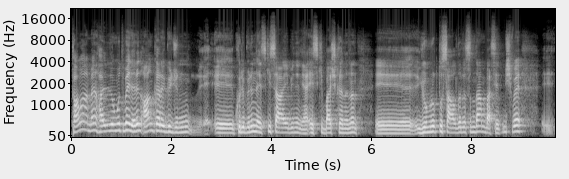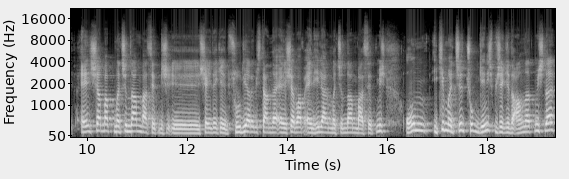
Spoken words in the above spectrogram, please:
tamamen Halil Umut Meler'in Ankara Gücü'nün e, kulübünün eski sahibinin yani eski başkanının e, yumruklu saldırısından bahsetmiş ve e, El Şabab maçından bahsetmiş. E, şeydeki Suudi Arabistan'da El Şabab El Hilal maçından bahsetmiş. 12 maçı çok geniş bir şekilde anlatmışlar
